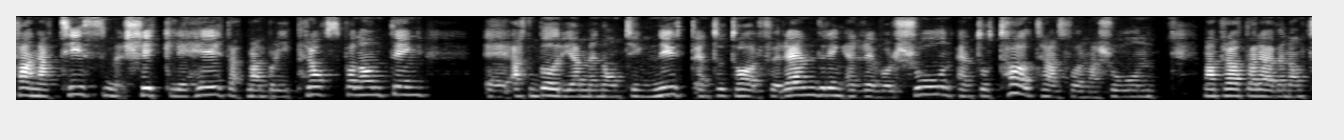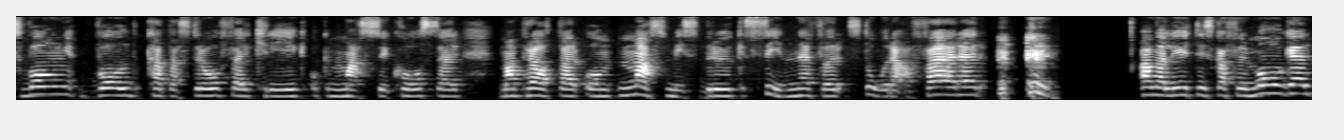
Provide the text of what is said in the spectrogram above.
fanatism, skicklighet, att man blir proffs på någonting, eh, att börja med någonting nytt, en total förändring, en revolution, en total transformation. Man pratar även om tvång, våld, katastrofer, krig och masspsykoser. Man pratar om massmissbruk, sinne för stora affärer, analytiska förmågor,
